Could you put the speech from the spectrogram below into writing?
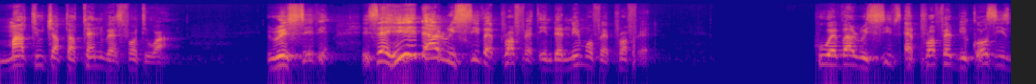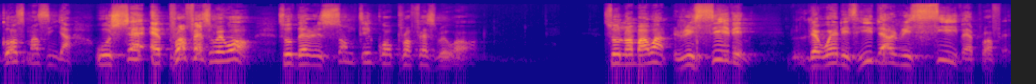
Matthew chapter 10, verse 41. Receive him. He said, He that receive a prophet in the name of a prophet, whoever receives a prophet because he's God's messenger will share a prophet's reward. So there is something called prophet's reward. So, number one, receive him. The word is he that receive a prophet.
